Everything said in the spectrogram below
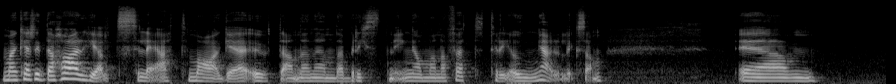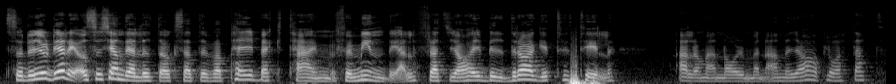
Man kanske inte har helt slät mage utan en enda bristning om man har fött tre ungar liksom. Um, så då gjorde jag det och så kände jag lite också att det var payback time för min del. För att jag har ju bidragit till alla de här normerna när jag har plåtat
